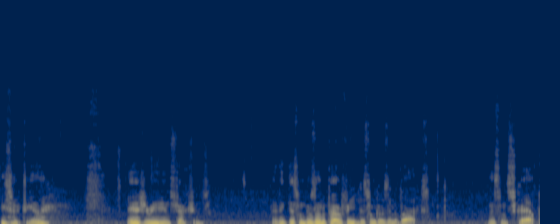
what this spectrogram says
These hook together. Maybe I should read the instructions. I think this one goes on the power feed, this one goes in the box. This one's scrap.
